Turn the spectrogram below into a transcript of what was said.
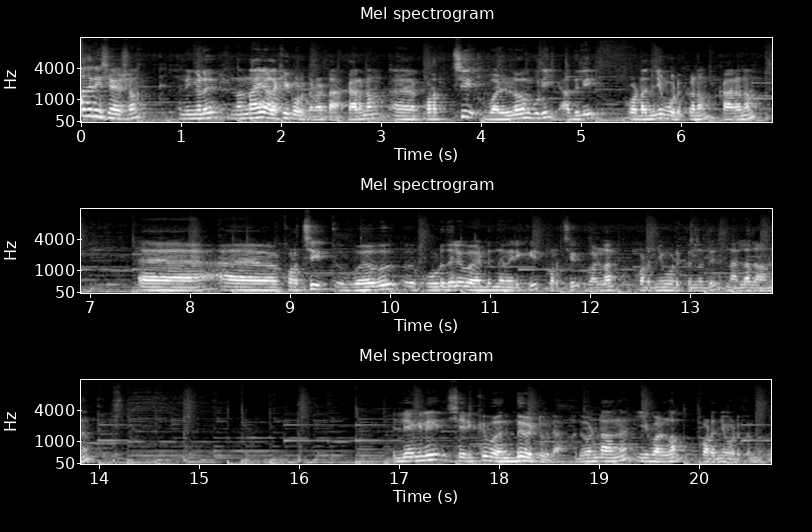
അതിനുശേഷം നിങ്ങൾ നന്നായി ഇളക്കി കൊടുക്കണം കേട്ടോ. കാരണം കുറച്ച് വെള്ളവും കൂടി അതിൽ കുടഞ്ഞു കൊടുക്കണം. കാരണം കുറച്ച് വേവ് കൂടുതൽ വേണ്ടുന്നവർക്ക് കുറച്ച് വെള്ളം കുടഞ്ഞു കൊടുക്കുന്നത് നല്ലതാണ്. ഇല്ലെങ്കിൽ ശരിക്ക് വെന്ത് കിട്ടൂല. അതുകൊണ്ടാണ് ഈ വെള്ളം കുടഞ്ഞു കൊടുക്കുന്നത്.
